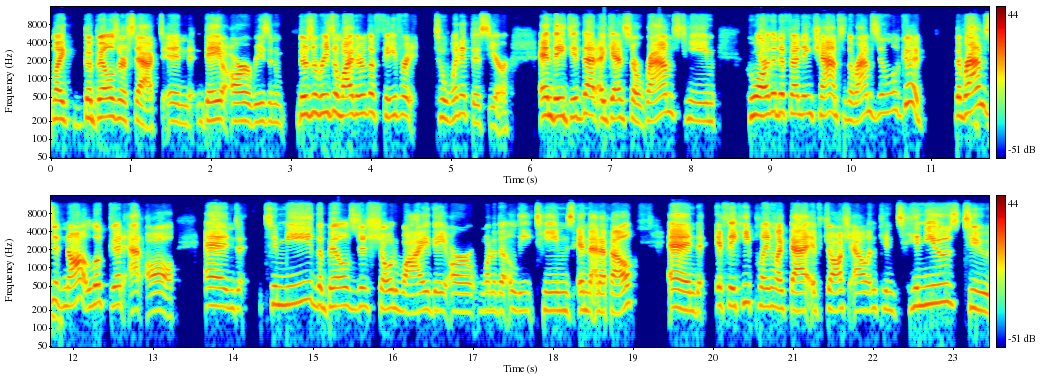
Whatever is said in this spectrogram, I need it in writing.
Like the Bills are stacked and they are a reason. There's a reason why they're the favorite to win it this year. And they did that against a Rams team who are the defending champs. And the Rams didn't look good. The Rams did not look good at all. And to me, the Bills just showed why they are one of the elite teams in the NFL and if they keep playing like that, if Josh Allen continues to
